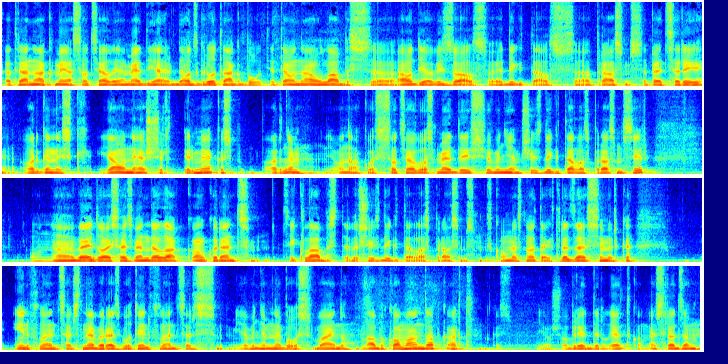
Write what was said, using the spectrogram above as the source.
Katrā nākamajā sociālajā medijā ir daudz grūtāk būt, ja tev nav labas audio-vizuālas vai digitālas prasmes. Tāpēc arī organiski jaunieši ir pirmie, kas pārņem jaunākos sociālos medijus, jo viņiem šīs digitālās prasmes ir. Un veidojas aizvien lielāka konkurence, cik labas tev ir šīs digitālās prasmes. Ko mēs noteikti redzēsim, ir, ka influenceris nevarēs būt influenceris, ja viņam nebūs vai nu laba komanda apkārt, kas jau šobrīd ir lieta, ko mēs redzam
